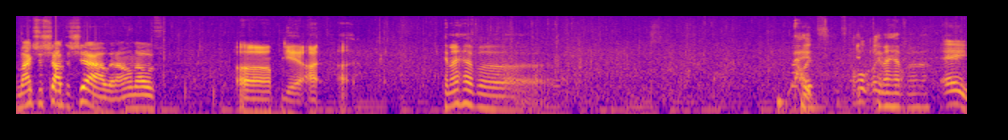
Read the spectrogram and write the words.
Max just shot the shit out of it. I don't know if. Uh, yeah, I, uh, can I have a... No, Hey, it's, it's hold, Can wait, I have a... Hey,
